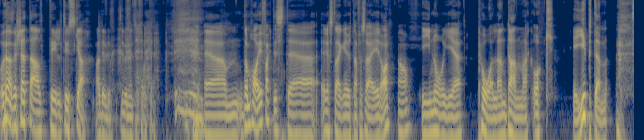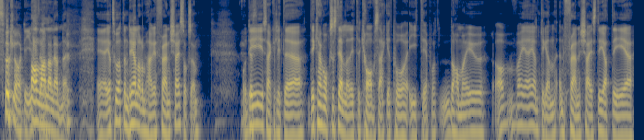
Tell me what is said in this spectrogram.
Och översätta allt till tyska, ja det blir, det blir inte så svårt. um, de har ju faktiskt uh, restauranger utanför Sverige idag. Ja. I Norge, Polen, Danmark och Egypten. Såklart Egypten. Av alla länder. Uh, jag tror att en del av de här är franchise också. Och det är ju säkert lite, det kan också ställa lite krav säkert på IT. På, då har man ju, ja vad är egentligen en franchise? Det är ju att det är,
